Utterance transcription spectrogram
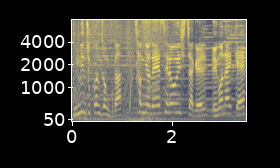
국민주권 정부가 청년의 새로운 시작을 응원할게.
